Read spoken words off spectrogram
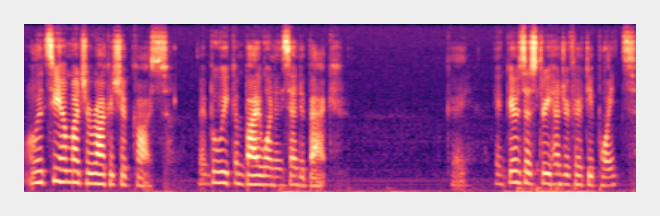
Well, let's see how much a rocket ship costs. Maybe we can buy one and send it back. Okay, it gives us 350 points.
